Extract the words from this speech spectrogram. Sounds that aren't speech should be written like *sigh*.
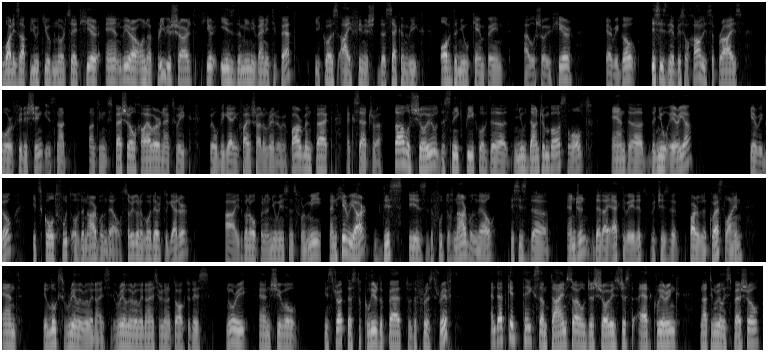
What is up YouTube, Northside here and we are on a preview shard. Here is the mini vanity pet because I finished the second week of the new campaign. I will show you here. Here we go. This is the Abyssal Hound, it's a prize for finishing. It's not something special. However, next week we'll be getting 5 Shadow Greater Empowerment Pack, etc. So I will show you the sneak peek of the new dungeon boss, Lolth, and uh, the new area here we go. It's called foot of the narbondel. So we're gonna go there together. Uh, it's gonna open a new instance for me. And here we are. This is the foot of narbondel. This is the engine that I activated which is the part of the quest line. And it looks really really nice. Really really nice. We're gonna talk to this Nuri and she will instruct us to clear the path to the first rift. And that can take some time so I will just show you. It's just add clearing nothing really special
